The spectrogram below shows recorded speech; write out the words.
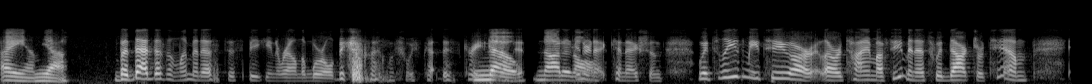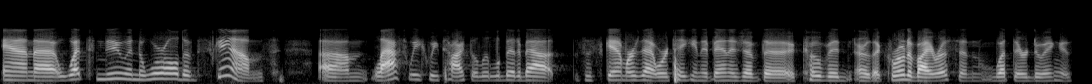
I am, yeah. But that doesn't limit us to speaking around the world because we've got this great no, internet, not at internet all. connection. Which leads me to our our time, a few minutes with Dr. Tim, and uh, what's new in the world of scams. Um, last week we talked a little bit about the scammers that were taking advantage of the COVID or the coronavirus and what they're doing is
